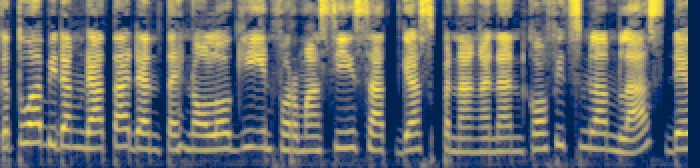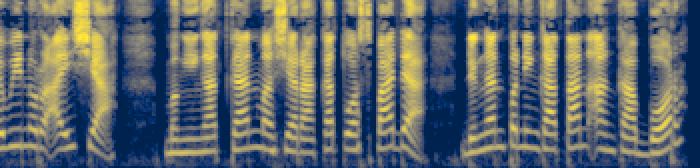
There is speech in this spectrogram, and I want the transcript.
Ketua Bidang Data dan Teknologi Informasi Satgas Penanganan COVID-19 Dewi Nur Aisyah mengingatkan masyarakat waspada dengan peningkatan angka BOR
